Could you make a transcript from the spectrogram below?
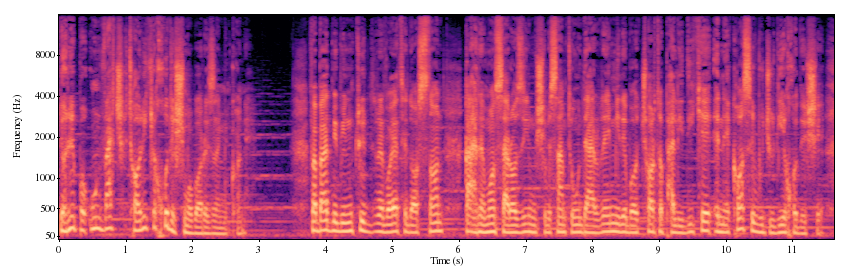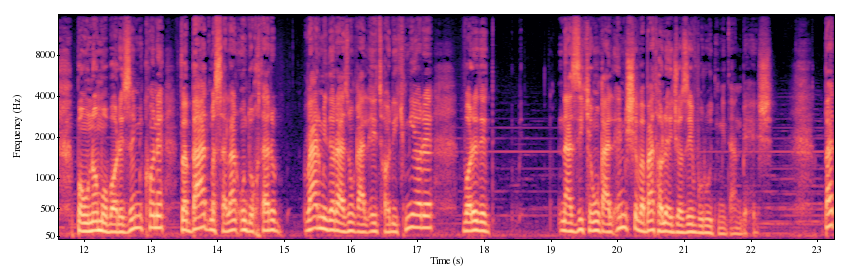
داره با اون وجه تاریک خودش مبارزه می‌کنه. و بعد می‌بینیم تو روایت داستان قهرمان سرازیر میشه به سمت اون دره میره با چهار تا پلیدی که انعکاس وجودی خودشه. با اونا مبارزه می‌کنه و بعد مثلا اون دختر ور میداره از اون قلعه تاریک میاره وارد نزدیک اون قلعه میشه و بعد حالا اجازه ورود میدن بهش. بعد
